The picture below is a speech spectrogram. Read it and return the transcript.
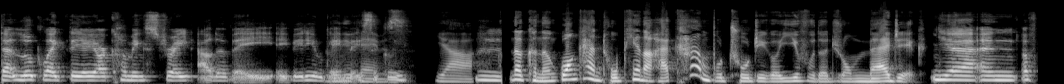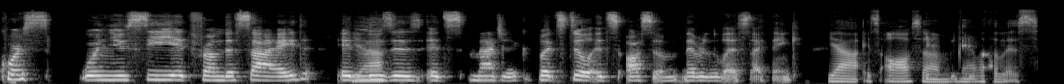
that look like they are coming straight out of a, a video game, Video basically. games 呀、嗯那可能光看图片呢，还看不出这个衣服的这种 magic。 Yeah, and of course, when you see it from the side, it Yeah. loses its magic, but still, it's awesome, nevertheless, I think. Yeah, it's awesome. Nevertheless，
